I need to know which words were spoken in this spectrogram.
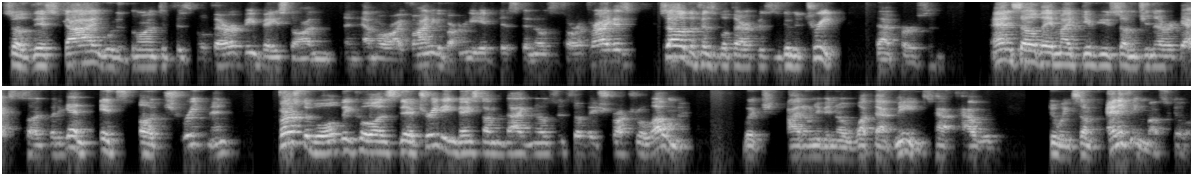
So this guy would have gone to physical therapy based on an MRI finding of herniated disc stenosis or arthritis. So the physical therapist is going to treat that person. And so they might give you some generic exercise, but again, it's a treatment. First of all, because they're treating based on the diagnosis of a structural element, which I don't even know what that means. How, how would doing some anything muscular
